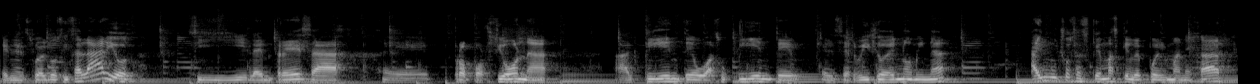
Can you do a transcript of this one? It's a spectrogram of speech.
en el sueldos y salarios. Si la empresa eh, proporciona al cliente o a su cliente el servicio de nómina, hay muchos esquemas que le pueden manejar.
